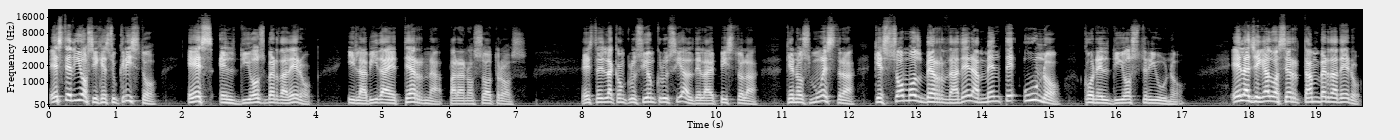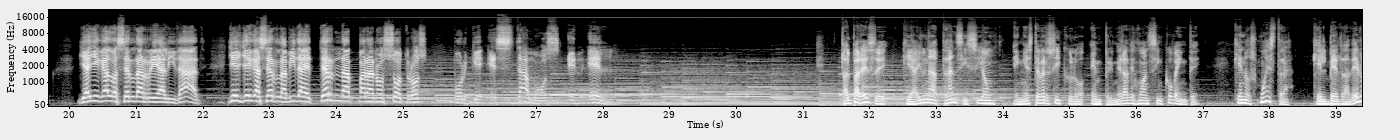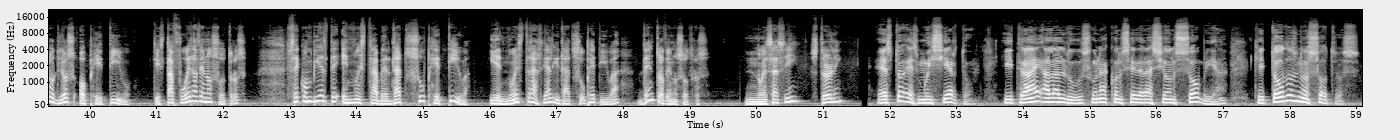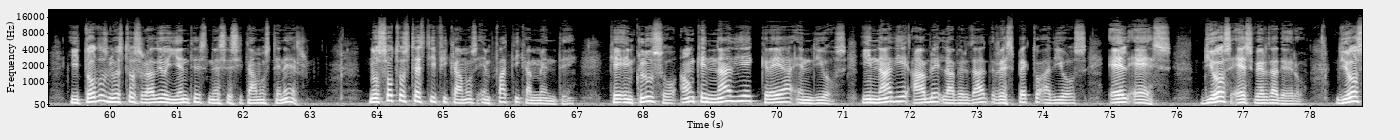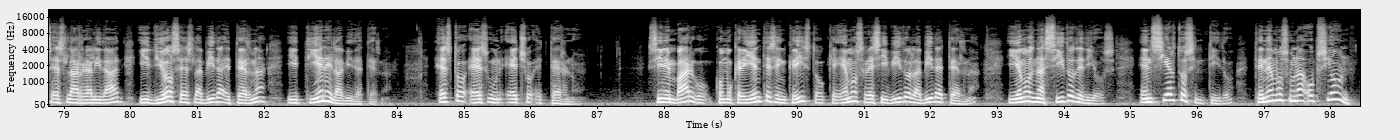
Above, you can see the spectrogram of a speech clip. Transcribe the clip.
Este Dios y Jesucristo es el Dios verdadero y la vida eterna para nosotros. Esta es la conclusión crucial de la epístola, que nos muestra que somos verdaderamente uno con el Dios triuno. Él ha llegado a ser tan verdadero y ha llegado a ser la realidad y Él llega a ser la vida eterna para nosotros porque estamos en Él. Tal parece que hay una transición en este versículo en 1 de Juan 5:20 que nos muestra que el verdadero Dios objetivo que está fuera de nosotros se convierte en nuestra verdad subjetiva y en nuestra realidad subjetiva dentro de nosotros. ¿No es así, Sterling? Esto es muy cierto y trae a la luz una consideración sobria que todos nosotros y todos nuestros radioyentes necesitamos tener. Nosotros testificamos enfáticamente que incluso aunque nadie crea en Dios y nadie hable la verdad respecto a Dios, Él es. Dios es verdadero. Dios es la realidad y Dios es la vida eterna y tiene la vida eterna. Esto es un hecho eterno. Sin embargo, como creyentes en Cristo que hemos recibido la vida eterna y hemos nacido de Dios, en cierto sentido tenemos una opción.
